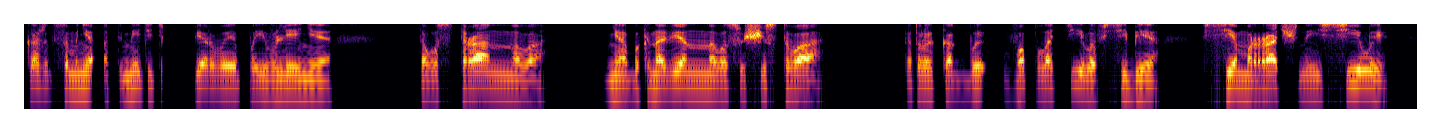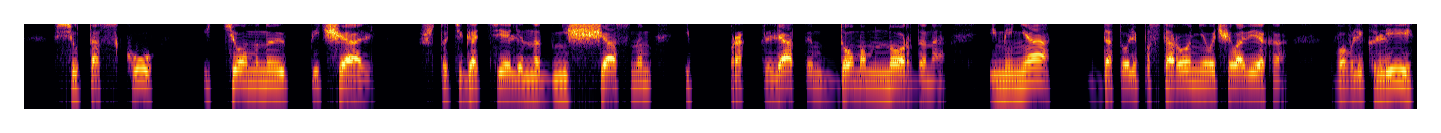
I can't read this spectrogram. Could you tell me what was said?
кажется мне отметить первое появление того странного, необыкновенного существа, которая как бы воплотила в себе все мрачные силы, всю тоску и темную печаль, что тяготели над несчастным и проклятым домом Нордена, и меня, да то ли постороннего человека, вовлекли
